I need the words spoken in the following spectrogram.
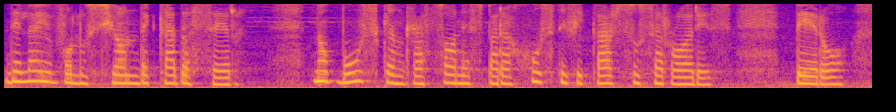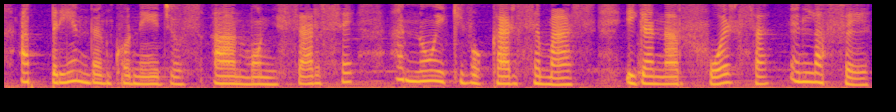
de la evolución de cada ser. No busquen razones para justificar sus errores, pero aprendan con ellos a armonizarse, a no equivocarse más y ganar fuerza en la fe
